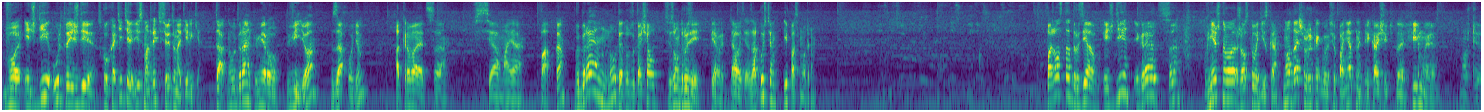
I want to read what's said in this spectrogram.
в HD, Ultra HD, сколько хотите, и смотрите все это на телеке. Так, ну выбираем, к примеру, видео, заходим, открывается вся моя папка. Выбираем, ну вот я тут закачал сезон друзей, первый. Давайте запустим и посмотрим. Пожалуйста, друзья в HD играют с внешнего жесткого диска. Ну а дальше уже как бы все понятно, перекачивать туда фильмы, можете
